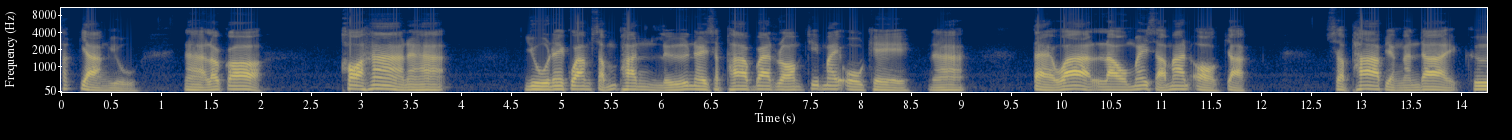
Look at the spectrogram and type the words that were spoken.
สักอย่างอยู่นะฮะแล้วก็ข้อ5นะฮะอยู่ในความสัมพันธ์หรือในสภาพแวดล้อมที่ไม่โอเคนะฮะ แต่ว่าเราไม่สามารถออกจากสภาพอย่างนั้นได้ คือ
